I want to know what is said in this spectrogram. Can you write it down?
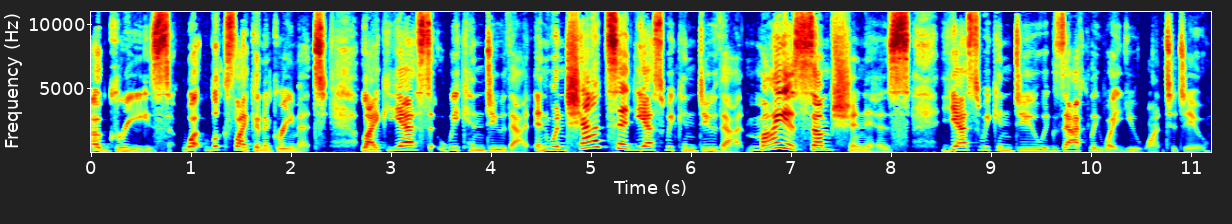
agrees what looks like an agreement. Like, yes, we can do that. And when Chad said, yes, we can do that, my assumption is, yes, we can do exactly what you want to do.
